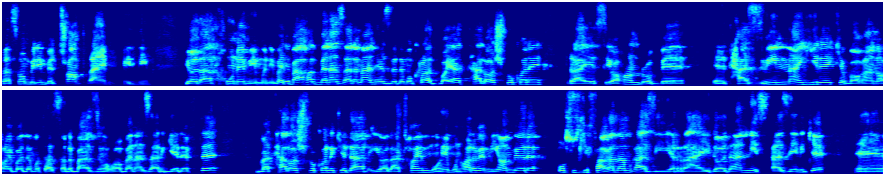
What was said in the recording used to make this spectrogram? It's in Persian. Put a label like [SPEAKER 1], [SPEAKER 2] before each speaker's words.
[SPEAKER 1] پس ما میریم به ترامپ رای میدیم یا در خونه میمونیم. ولی به حال به نظر من حزب دموکرات باید تلاش بکنه رأی سیاهان رو به تضمین نگیره که واقعا آقای بایدن متأسفانه بعضی موقع به نظر گرفته و تلاش بکنه که در ایالت های مهم اونها رو به میان بیاره خصوص که فقط هم قضیه رأی دادن نیست. قضیه اینه که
